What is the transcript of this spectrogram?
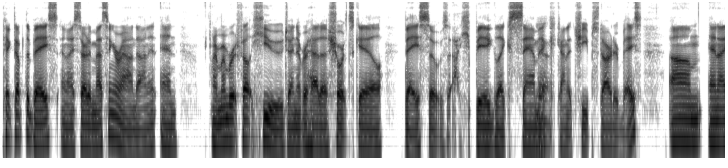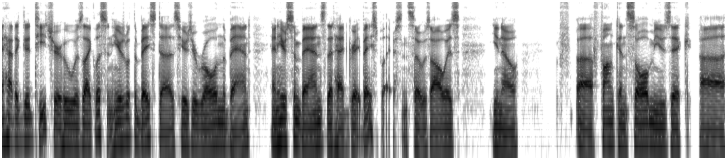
picked up the bass and I started messing around on it. And I remember it felt huge. I never had a short scale bass, so it was a big, like Samick Yeah. kind of cheap starter bass. Um, and I had a good teacher who was like, listen, here's what the bass does. Here's your role in the band. And here's some bands that had great bass players. And so it was always, you know, f- uh, funk and soul music, uh,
